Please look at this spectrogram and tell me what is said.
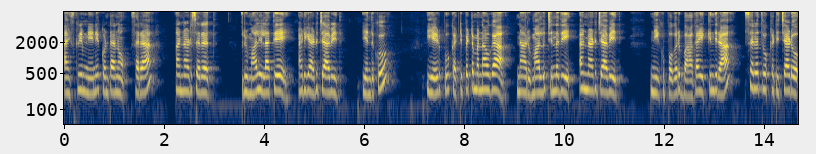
ఐస్ క్రీం నేనే కొంటాను సరా? అన్నాడు శరత్. రుమాలు ఇలాతే అడిగాడు జావీద్. ఎందుకు? ఏడుపు కట్టిపెట్టమన్నావుగా నా రుమాలు చిన్నది అన్నాడు జావీద్. నీకు పొగరు బాగా ఎక్కిందిరా? శరత్ ఒక్కటిచ్చాడు.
